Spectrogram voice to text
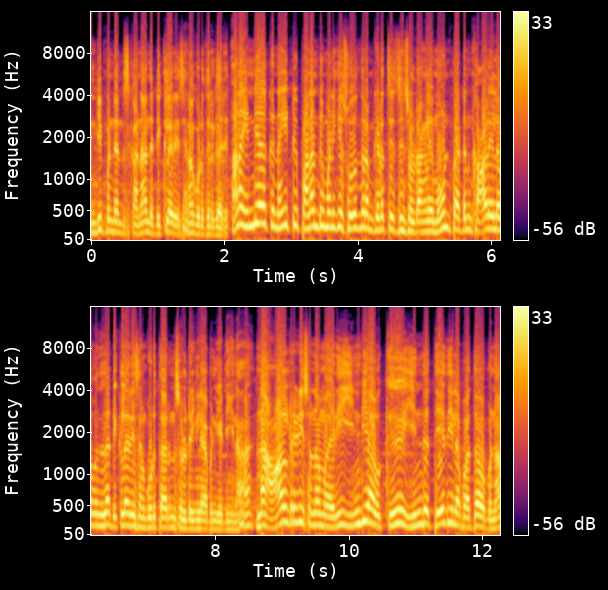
இண்டிபெண்டன்ஸ்க்கான அந்த டிக்ளரேஷனை கொடுத்துருக்காரு. ஆனா இந்தியாவுக்கு நைட்டு பன்னெண்டு மணிக்கு சுதந்திரம் கிடைச்சிருச்சுன்னு சொல்றாங்களே மவுண்ட் பேட்டன் காலையில வந்து தான் டிக்ளரேஷன் கொடுத்தாருன்னு சொல்றீங்களே அப்படின்னு கேட்டீங்கன்னா நான் ஆல்ரெடி சொன்ன மாதிரி இந்தியாவுக்கு இந்த தேதியில பார்த்தோம் அப்படின்னா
